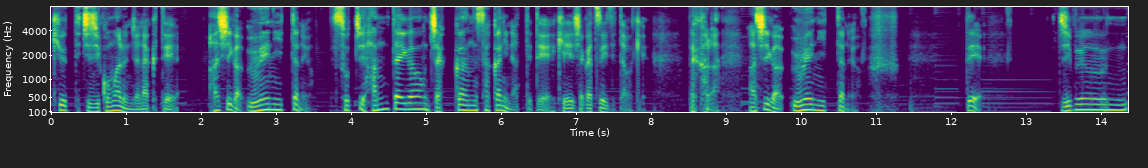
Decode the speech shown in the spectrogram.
キュッて縮こまるんじゃなくて足が上に行ったのよ。そっち反対側も若干坂になってて傾斜がついてたわけ。だから足が上に行ったのよ。で自分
